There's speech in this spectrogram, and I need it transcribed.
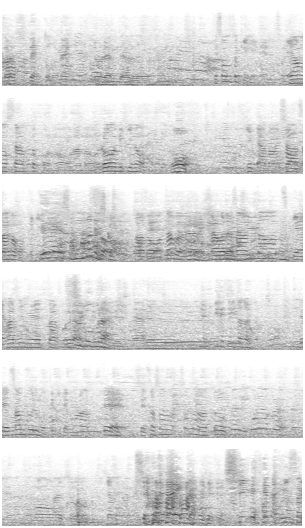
ガラスペンとかねいろいろやってある。でその時にねその山本さんとこのあのロー引きノート。おギターあの澤田さんが持ってきて。えーそんなですか？あの多分澤田さんと付き合い始めたぐらいすぐぐらいですね。え入れていただいたんですか？でサンプル持ってきてもらって、でそそのその後もう僕辞めたんですよ。仕入 れてないんかい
